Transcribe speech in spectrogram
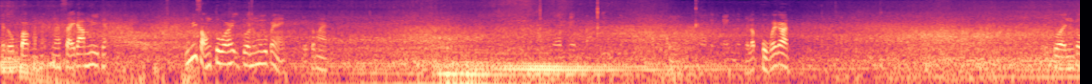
กระโดดบล็อกนะฮะนะไซด์ดำมีดนะ มันมีสองตัวอีกตัวนึงไม่รู้ไปไหน เดี๋ยวก็มาโดนเต็มปากที่สุดเอาเต็มๆเลยเดี๋ยวเราปลูกไว้ก่อนอีกตัวนึงก็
